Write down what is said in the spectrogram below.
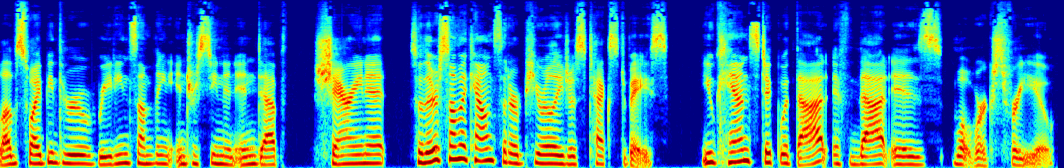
love swiping through, reading something interesting and in depth, sharing it. So there's some accounts that are purely just text based. You can stick with that if that is what works for you.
